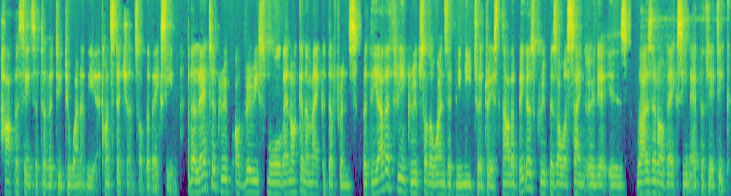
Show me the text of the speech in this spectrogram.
hypersensitivity to one of the constituents of the vaccine. The latter group are very small. They're not going to make a difference. But the other three groups are the ones that we need to address. Now, the biggest group, as I was saying earlier, is those that are vaccine apathetic.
